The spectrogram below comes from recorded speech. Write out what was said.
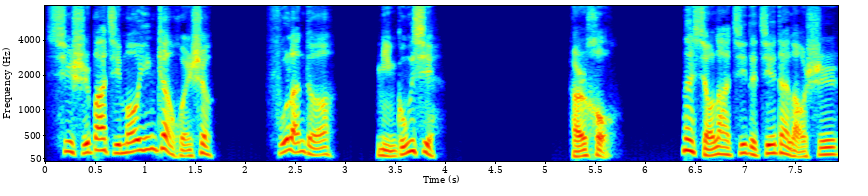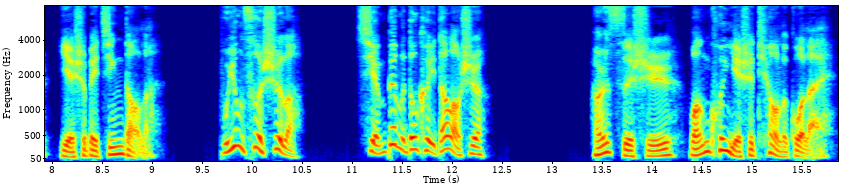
七十八级猫鹰战魂圣，弗兰德敏攻系。而后，那小辣鸡的接待老师也是被惊到了，不用测试了，前辈们都可以当老师。而此时，王坤也是跳了过来，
